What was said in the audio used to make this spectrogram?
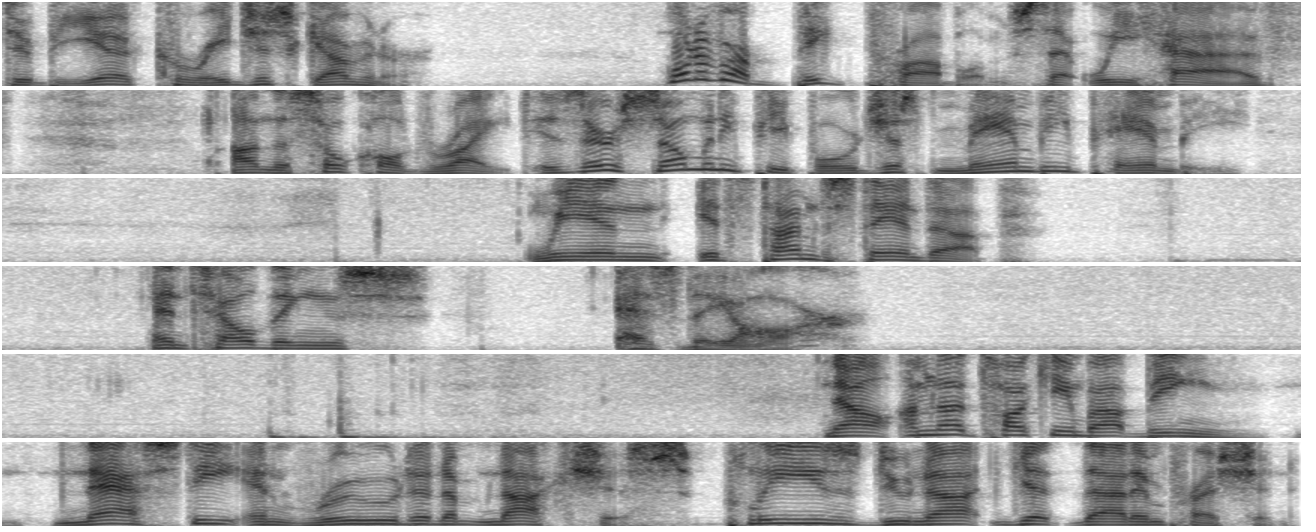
to be a courageous governor. One of our big problems that we have on the so called right is there's so many people who are just mamby pamby when it's time to stand up and tell things as they are. Now, I'm not talking about being nasty and rude and obnoxious. Please do not get that impression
